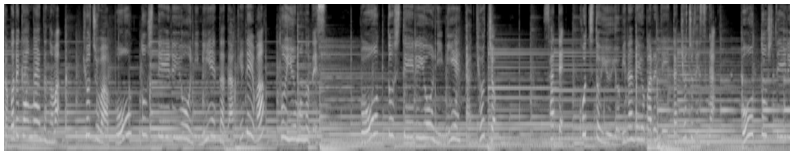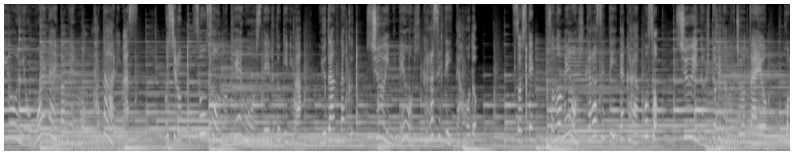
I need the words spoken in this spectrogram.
そこで考えたのは巨著はぼーっとしているように見えただけではというものです。ぼーっとしているように見えた巨著。さて「コチ」という呼び名で呼ばれていた巨著ですがぼーっとしているように思えない場面も多々あります。むしろ曹操の警護をしている時には油断なく周囲に目を光らせていたほど。そしてその目を光らせていたからこそ周囲の人々の状態を細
